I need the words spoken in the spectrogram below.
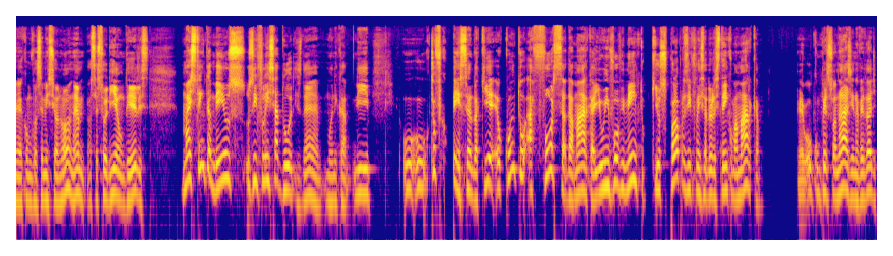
É, como você mencionou, né? Assessoria é um deles. Mas tem também os, os influenciadores, né, Mônica? E o, o que eu fico pensando aqui é o quanto a força da marca e o envolvimento que os próprios influenciadores têm com uma marca, é, ou com um personagem, na verdade,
